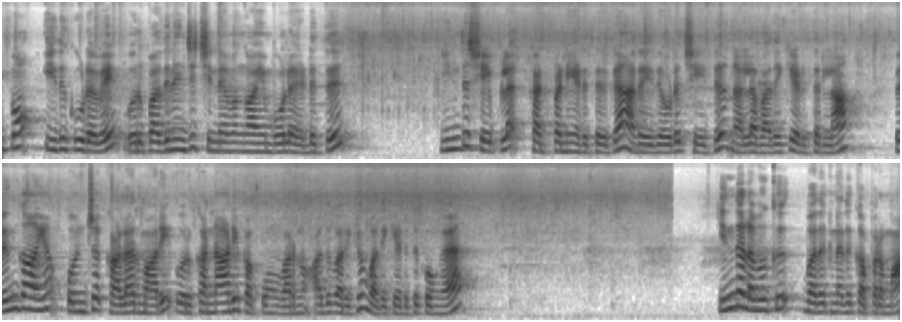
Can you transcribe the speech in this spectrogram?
இப்போ இது கூடவே ஒரு பதினஞ்சு சின்ன வெங்காயம் போல் எடுத்து இந்த ஷேப்பில் கட் பண்ணி எடுத்திருக்கேன். அதை இதோட சேர்த்து நல்லா வதக்கி எடுத்துடலாம். வெங்காயம் கொஞ்சம் கலர் மாதிரி ஒரு கண்ணாடி பக்குவம் வரணும். அது வரைக்கும் வதக்கி எடுத்துக்கோங்க. இந்த அளவுக்கு வதக்குனதுக்கு அப்புறமா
